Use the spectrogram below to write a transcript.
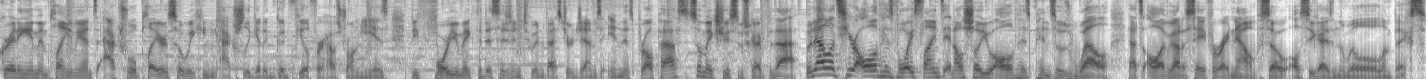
upgrading him and playing him against actual players so we can actually get a good feel for how strong he is before you make the decision to invest your gems in this Brawl Pass. So make sure you subscribe for that. But now let's hear all of his voice lines and I'll show you all of his pins as well. That's all I've got to say for right now. So I'll see you guys in the Willow Olympics.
